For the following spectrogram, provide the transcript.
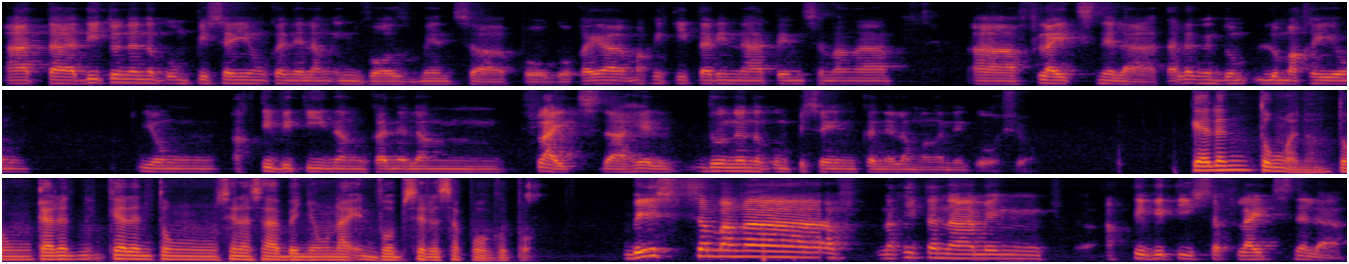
At ah, dito na nag-umpisa yung kanilang involvement sa pogo. Kaya makikita rin natin sa mga ah, flights nila, talagang lumaki yung yung activity ng kanilang flights dahil doon na nag-umpisa yung kanilang mga negosyo. Kailan tong ano, tong kailan kailan tong sinasabi niyong na-involve sila sa Pogo po? Based sa mga nakita naming activities sa flights nila,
